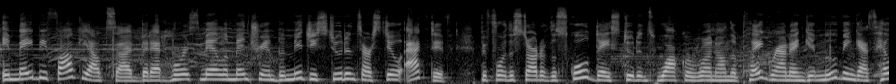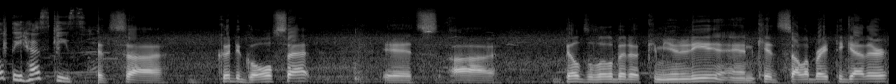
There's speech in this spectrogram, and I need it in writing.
It may be foggy outside, but at Horace May Elementary in Bemidji, students are still active. Before the start of the school day, students walk or run on the playground and get moving as healthy Huskies. It's uh, good to goal set. It's uh, builds a little bit of community and kids celebrate together.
